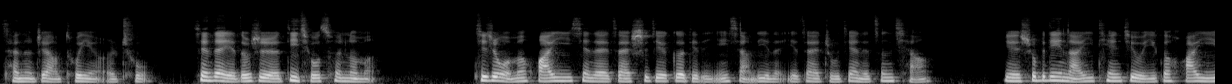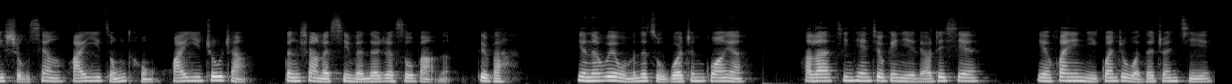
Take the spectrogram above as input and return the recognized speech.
才能这样脱颖而出。现在也都是地球村了嘛。其实我们华裔现在在世界各地的影响力呢，也在逐渐的增强，也说不定哪一天就有一个华裔首相、华裔总统、华裔州长登上了新闻的热搜榜呢，对吧？也能为我们的祖国争光呀。好了，今天就跟你聊这些，也欢迎你关注我的专辑，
